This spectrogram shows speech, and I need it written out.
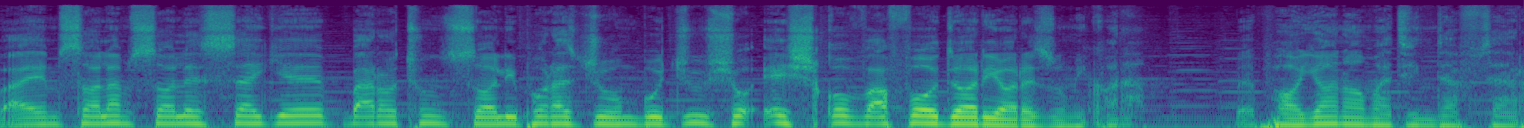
و امسالم سال سگه براتون سالی پر از جنب و جوش و عشق و وفاداری آرزو می‌کنم. به پایان آمد این دفتر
